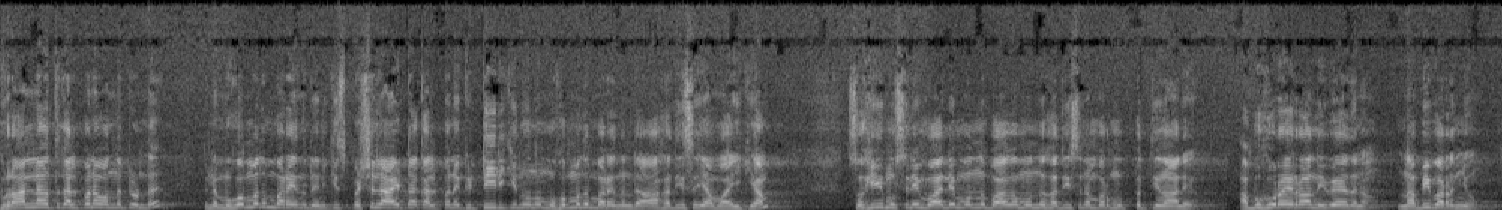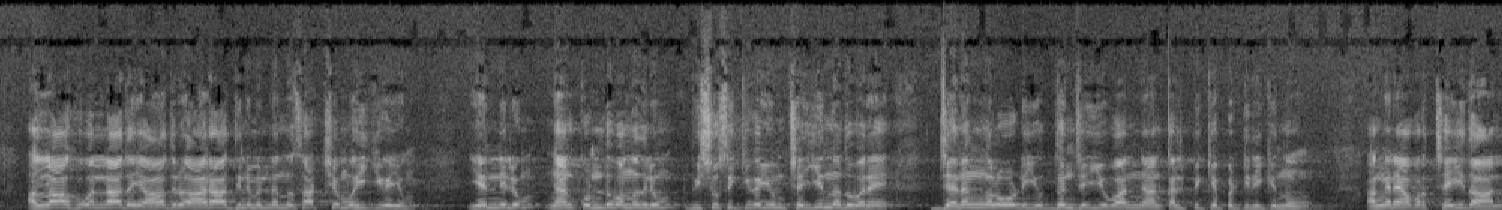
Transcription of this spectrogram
ഖുറാനിനകത്ത് കൽപ്പന വന്നിട്ടുണ്ട്. പിന്നെ മുഹമ്മദും പറയുന്നുണ്ട് എനിക്ക് സ്പെഷ്യലായിട്ട് ആ കൽപ്പന കിട്ടിയിരിക്കുന്നു എന്ന് മുഹമ്മദും പറയുന്നുണ്ട്. ആ ഹദീസ് ഞാൻ വായിക്കാം. സൊഹി മുസ്ലിം വാല്യം ഒന്ന് ഭാഗം ഒന്ന് ഹദീസ് നമ്പർ മുപ്പത്തിനാല്. അബുഹുറൈറ നിവേദനം. നബി പറഞ്ഞു അള്ളാഹു അല്ലാതെ യാതൊരു ആരാധ്യനുമില്ലെന്ന് സാക്ഷ്യം വഹിക്കുകയും എന്നിലും ഞാൻ കൊണ്ടുവന്നതിലും വിശ്വസിക്കുകയും ചെയ്യുന്നതുവരെ ജനങ്ങളോട് യുദ്ധം ചെയ്യുവാൻ ഞാൻ കൽപ്പിക്കപ്പെട്ടിരിക്കുന്നു. അങ്ങനെ അവർ ചെയ്താൽ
